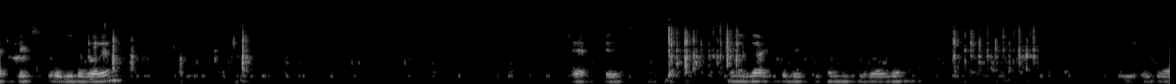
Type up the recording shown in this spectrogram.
এক টেক্সট করে দিতে পারেন এক টেক্সট এখানে যা কিছু লিখতে চান লিখতে পারবেন এটা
